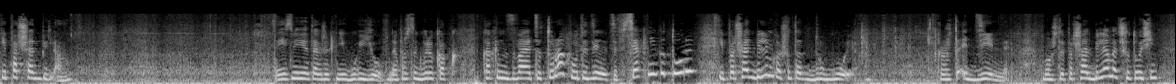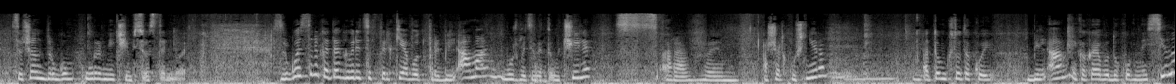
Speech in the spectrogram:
и Паршат Билям. Есть мнение также книгу Иов. Но я просто говорю, как, как называется Тура, как будто делится вся книга Туры, и Паршат Билям как что-то другое. Как что-то отдельное. Потому что Паршат Билям это что-то очень совершенно другом уровне, чем все остальное. С другой стороны, когда говорится в перке вот про Бильама, может быть, вы это учили с Арав Ашер Кушниром, о том, кто такой Бильам и какая его духовная сила,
